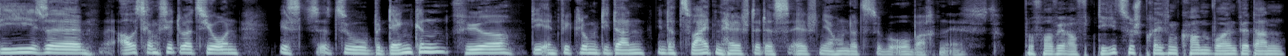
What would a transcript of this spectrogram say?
Diese Ausgangssituation ist äh, zu bedenken für die Entwicklung, die dann in der zweiten Hälfte des 11. Jahrhunderts zu beobachten ist. Bevor wir auf die zu sprechen kommen, wollen wir dann,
